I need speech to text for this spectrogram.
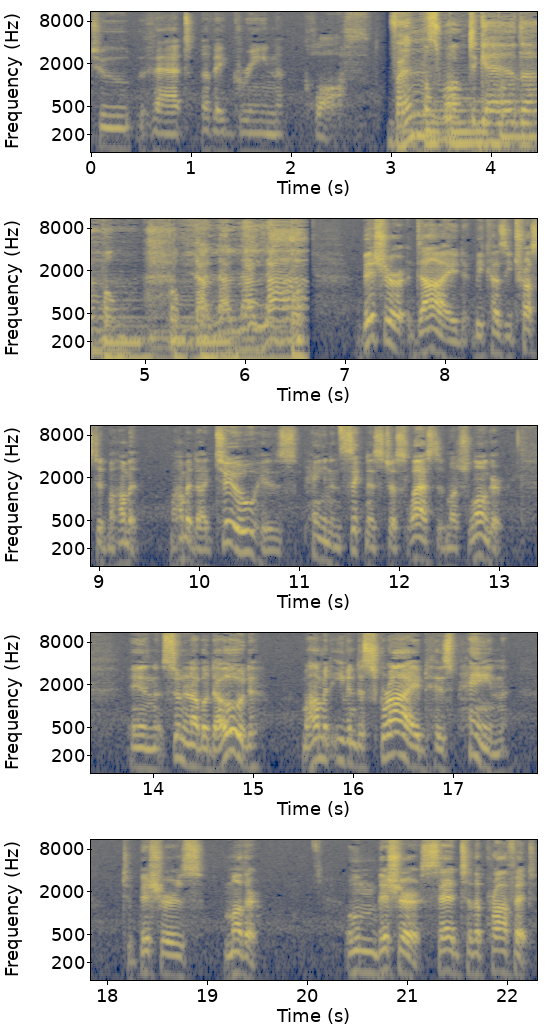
to that of a green cloth. Friends walk together. La la la la. Bishr died because he trusted Muhammad. Muhammad died too. His pain and sickness just lasted much longer. In Sunan Abu Dawud, Muhammad even described his pain to Bishr's mother. Umm Bishr said to the Prophet,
